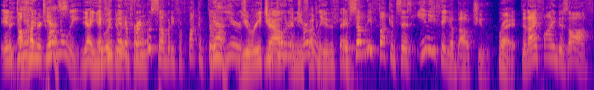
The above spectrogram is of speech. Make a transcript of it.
And do it hundred- yes. internally. Yeah, you if you've been a friend with somebody for fucking thirty Yeah, years, you reach do out it and you fucking internally. do the thing. If somebody fucking says anything about you, Right. that I find is off,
